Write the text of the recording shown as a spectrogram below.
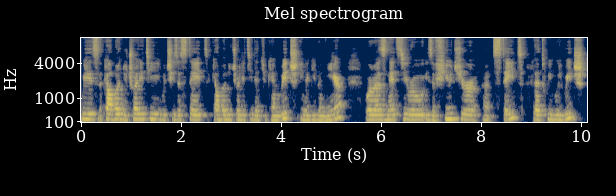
with carbon neutrality, which is a state carbon neutrality that you can reach in a given year, whereas net zero is a future uh, state that we will reach.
